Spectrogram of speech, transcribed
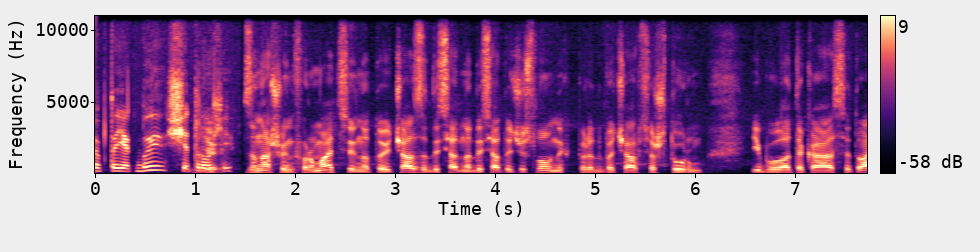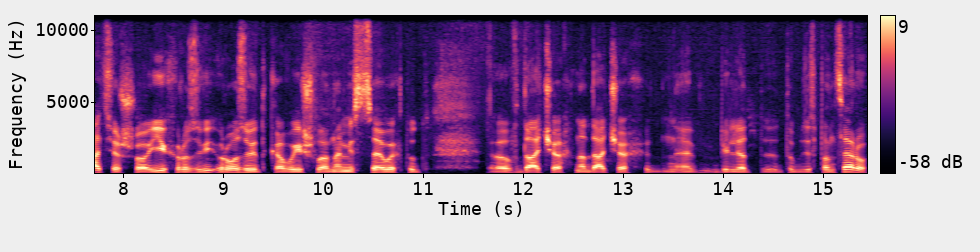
Тобто, якби ще трохи. За нашою інформацією, на той час за 10, на 10 число в них передбачався штурм. І була така ситуація, що їх розві- розвідка вийшла на місцевих тут е, в дачах, на дачах е, біля тубдиспансеру.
